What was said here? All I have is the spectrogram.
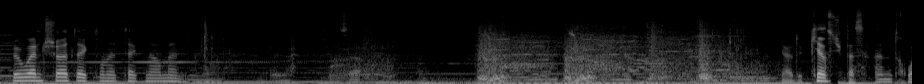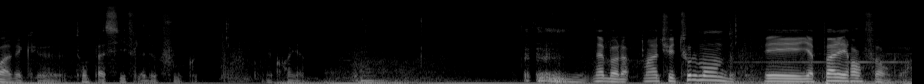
Tu peux one shot avec ton attaque normale Non. 15 tu passes à 23 avec euh, ton passif là de fou quoi. Incroyable. ah bah voilà, on a tué tout le monde et il n'y a pas les renforts encore.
